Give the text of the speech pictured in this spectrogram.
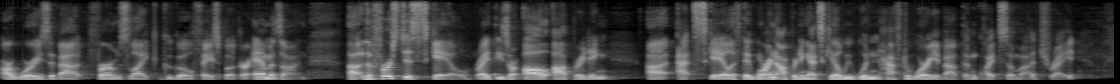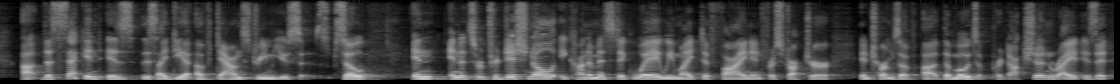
our worries about firms like Google, Facebook, or Amazon. Uh, the first is scale, right? These are all operating uh, at scale. If they weren't operating at scale, we wouldn't have to worry about them quite so much, right? Uh, the second is this idea of downstream uses. So, in, in a sort of traditional economistic way, we might define infrastructure in terms of uh, the modes of production, right? Is it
